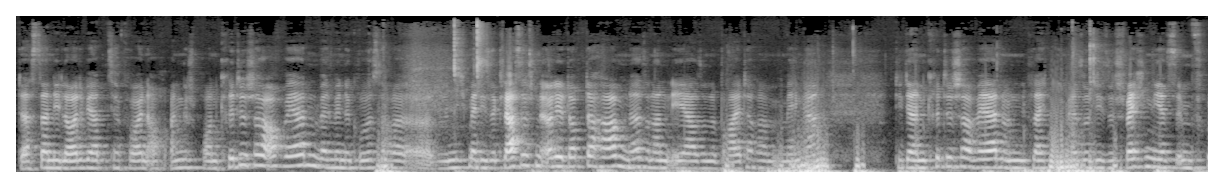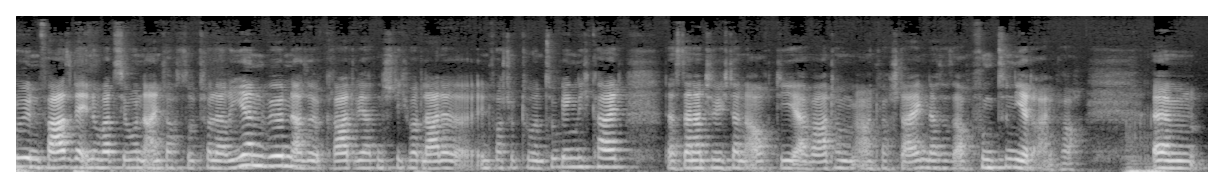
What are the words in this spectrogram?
dass dann die Leute, wir hatten es ja vorhin auch angesprochen, kritischer auch werden, wenn wir eine größere, also nicht mehr diese klassischen Early Adopter haben, ne, sondern eher so eine breitere Menge, die dann kritischer werden und vielleicht nicht mehr so diese Schwächen jetzt im frühen Phase der Innovation einfach so tolerieren würden. Also gerade wir hatten Stichwort Ladeinfrastruktur und Zugänglichkeit, dass da natürlich dann auch die Erwartungen einfach steigen, dass es auch funktioniert einfach. Ähm,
